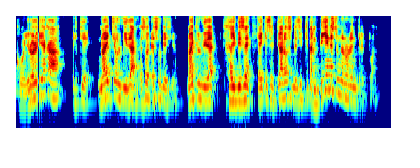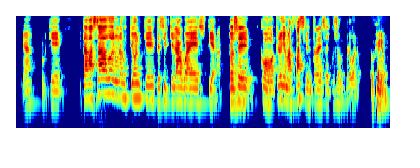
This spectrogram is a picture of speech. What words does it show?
como yo lo leí acá, es que no hay que olvidar, eso, eso es lo que dije, no hay que olvidar, Hayek dice que hay que ser claros en decir que también es un error intelectual, ¿ya? Porque está basado en una cuestión que es decir que el agua es tierra. Entonces, como creo que es más fácil entrar en esa discusión, pero bueno, Eugenio.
